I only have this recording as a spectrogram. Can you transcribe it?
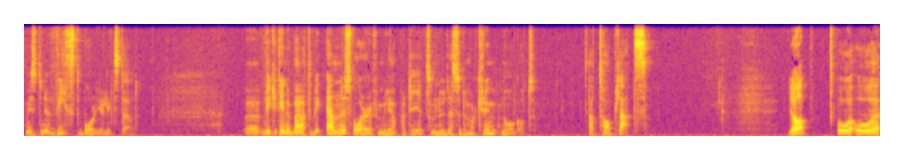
åtminstone visst borgerligt stöd. Eh, Vilket innebär att det blir ännu svårare för Miljöpartiet, som nu dessutom har krympt något, att ta plats. Ja, Och, och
